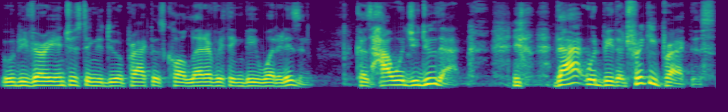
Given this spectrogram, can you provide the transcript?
it would be very interesting to do a practice called let everything be what it isn't. Because how would you do that? that would be the tricky practice.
